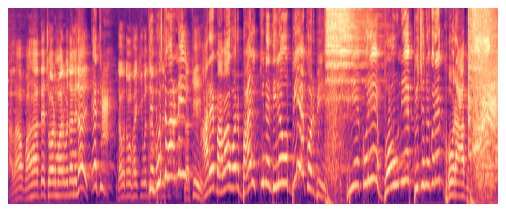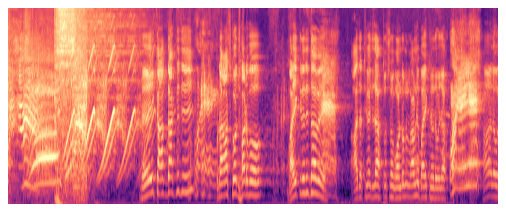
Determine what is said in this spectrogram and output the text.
শালা বাহাতে চড় মারবো জানি যাই এ দেখো তোমার ভাই কি বলছে বুঝতে পারনি? আরে বাবা ওর বাইক কিনে দিলে ও বিয়ে করবে। বিয়ে করে বউ নিয়ে পিছনে করে ঘোরাবে। এই কাক ডাকতেছি? ওটা আজ করে ঝাড়বো। বাইক কিনে দিতে হবে। আচ্ছা ঠিক আছে যা তোর সঙ্গে গন্ডল আমি বাইক কিনে দেবো যা। হ্যাঁ দেবো।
